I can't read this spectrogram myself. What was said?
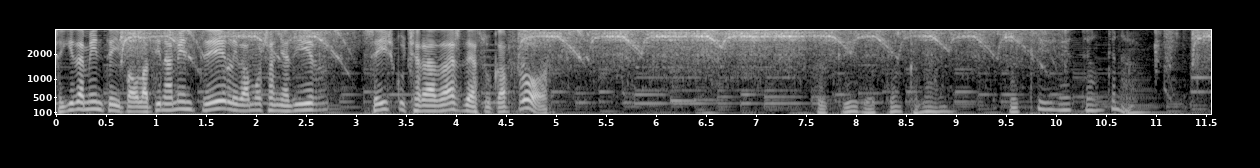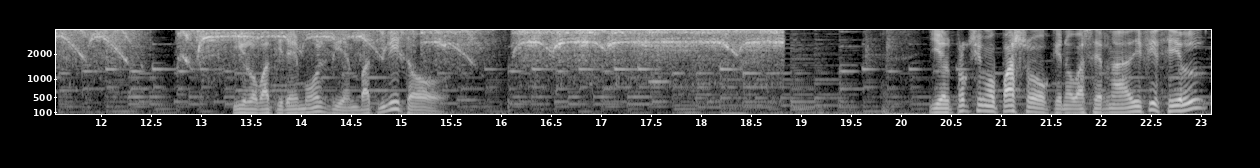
Seguidamente y paulatinamente le vamos a añadir 6 cucharadas de azúcar flor. Suscríbete al canal, suscríbete al canal. Y lo batiremos bien batidito. Y el próximo paso, que no va a ser nada difícil,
